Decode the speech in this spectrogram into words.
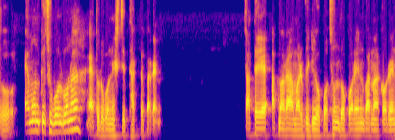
তো এমন কিছু বলব না, এতটুকু নিশ্চিত থাকতে পারেন। তাতে আপনারা আমার ভিডিও পছন্দ করেন বা না করেন,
